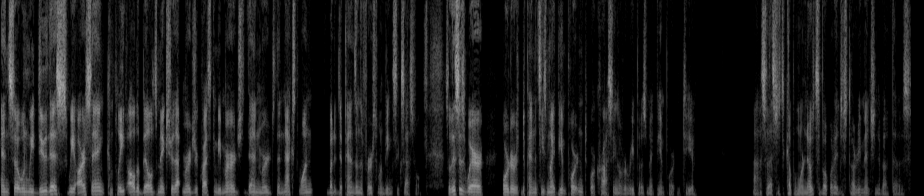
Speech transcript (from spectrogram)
And so when we do this, we are saying complete all the builds, make sure that merge request can be merged, then merge the next one, but it depends on the first one being successful. So this is where order dependencies might be important or crossing over repos might be important to you. Uh, so that's just a couple more notes about what I just already mentioned about those.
